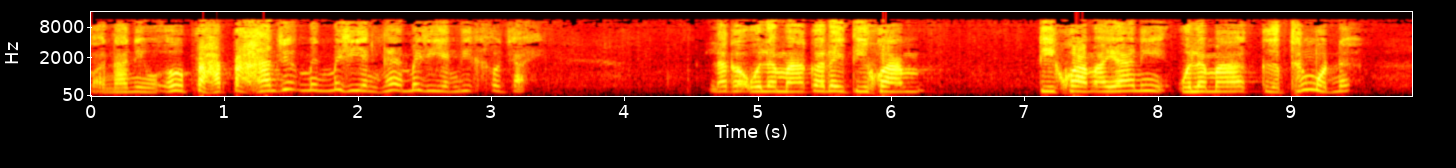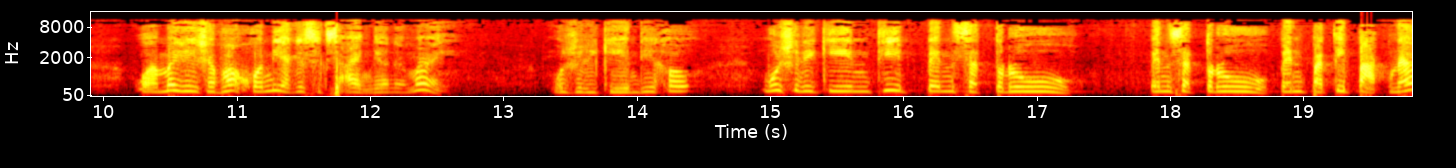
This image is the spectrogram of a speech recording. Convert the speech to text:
ก่อนหน้านี้เออประหารประหารชื่อมันไม่ใช่อย่างนั้นไม่ใช่อย่างที่เข้าใจ แล้วก็อุลามาก็ได้ตีความตีความอายะนี้อุลามาเกือบทั้งหมดนะว่าไม่ใช่เฉพาะคนที่อยากจะศึกษาอย่างเดียวนะไม่ มุชริกีนที่เขามุชริกีนที่เป็นศัตรู เป็นศัตรู เป็นปฏิปักษ์นะ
